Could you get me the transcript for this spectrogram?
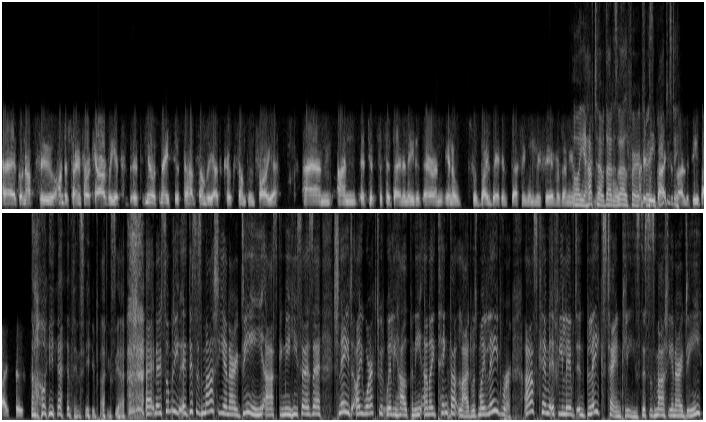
uh, going up to Hunterstown for a carvery. It's, it's you know it's nice just to have somebody else cook something for you, um, and it's just to sit down and eat it there. And you know, so boiled bacon's definitely one of my favourites. Anyway, Oh, you have to have that as well for- and for the tea bags as well. The tea bags too. Oh yeah, the tea bags. Yeah. Uh, now somebody, uh, this is Matty in Ardee asking me. He says, uh, "Sinead, I worked with Willie Halpenny, and I think that lad was my labourer. Ask him if he lived in Blakestown, please." This is Matty in Ardee.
